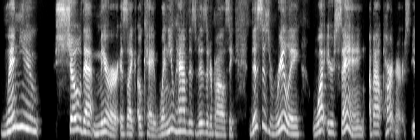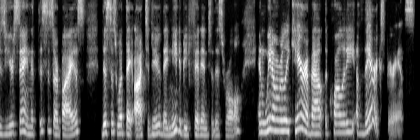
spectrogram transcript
when you show that mirror is like okay when you have this visitor policy this is really what you're saying about partners is you're saying that this is our bias this is what they ought to do they need to be fit into this role and we don't really care about the quality of their experience.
